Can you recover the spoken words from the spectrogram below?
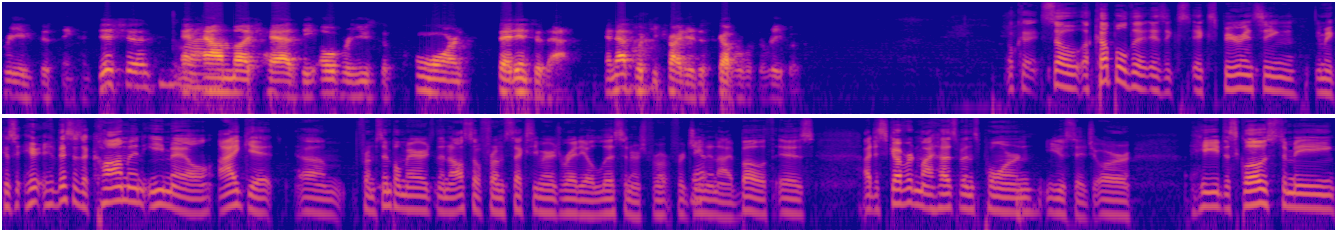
pre-existing condition and how much has the overuse of porn fed into that. And that's what you try to discover with the reboot. Okay, so a couple that is ex- experiencing, I mean, because this is a common email I get um, from Simple Marriage, then also from Sexy Marriage Radio listeners for, for Gene Yep. and I both, is I discovered my husband's porn usage, or he disclosed to me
